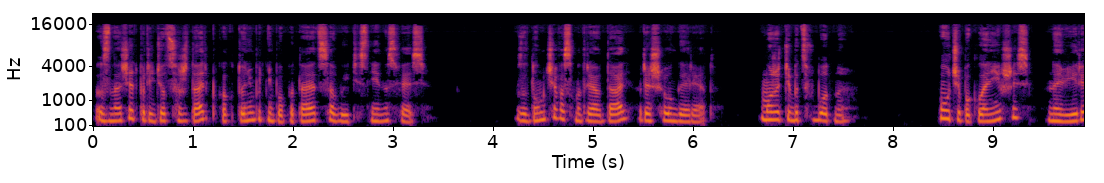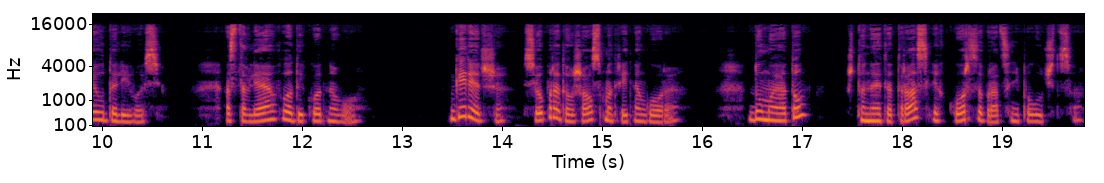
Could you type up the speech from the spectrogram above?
Значит, придется ждать, пока кто-нибудь не попытается выйти с ней на связь. Задумчиво смотря вдаль, решил Гэрриот. «Можете быть свободны». Молча поклонившись, Навирия удалилась, оставляя владыку одного. Же все продолжал смотреть на горы, думая о том, что на этот раз легко разобраться не получится.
